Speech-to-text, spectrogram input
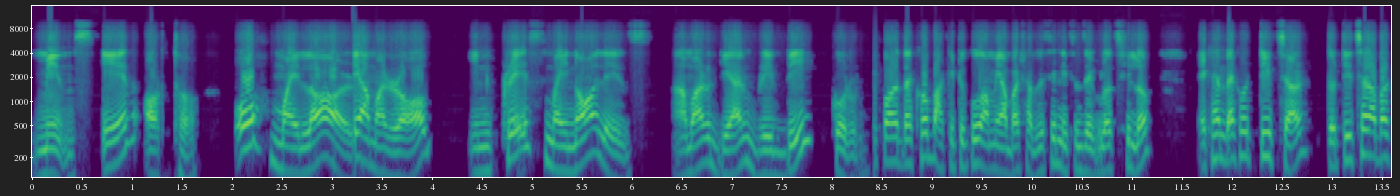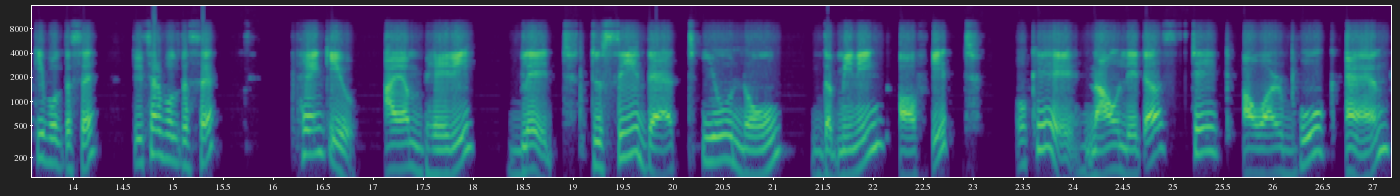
মিন্স এর অর্থ, ওহ মাই লর্ড আমার রব ইনক্রিজ মাই নলেজ আমার জ্ঞান বৃদ্ধি করুন। এরপর দেখো, বাকিটুকু আমি আবার সাজাইছি নিচে যেগুলো ছিল। এখানে দেখো টিচার তো টিচার আবার কি বলতেছে? টিচার বলতেছে thank you I am very glad to see that you know the meaning of it. Okay, now let us take our book and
